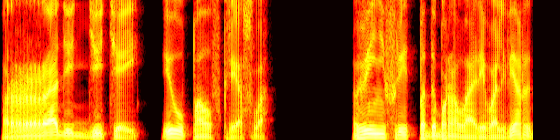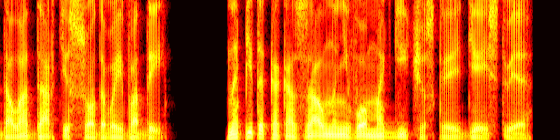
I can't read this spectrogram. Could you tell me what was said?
«Ради детей!» и упал в кресло. Винифрид подобрала револьвер и дала Дарти содовой воды. Напиток оказал на него магическое действие.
